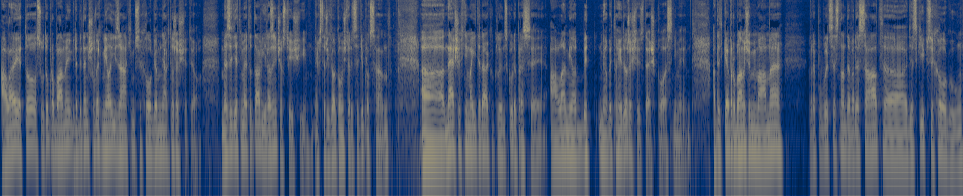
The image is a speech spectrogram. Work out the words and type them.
ale je to, jsou to problémy, kde by ten člověk měl jít za nějakým psychologem nějak to řešit. Jo. Mezi dětmi je to ta výrazně častější, jak jste říkal, kolem 40%. Uh, ne všichni mají teda jako klinickou depresi, ale měl by, měl by to někdo řešit v té škole s nimi. A teďka je problém, že my máme v republice snad 90 uh, eh, dětských psychologů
